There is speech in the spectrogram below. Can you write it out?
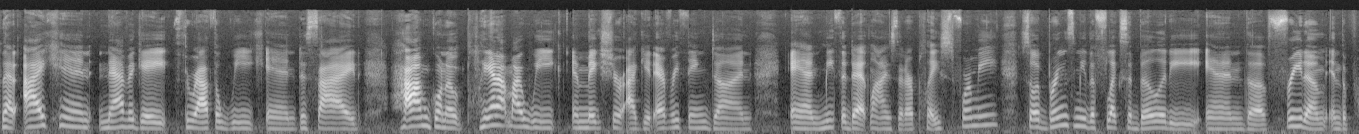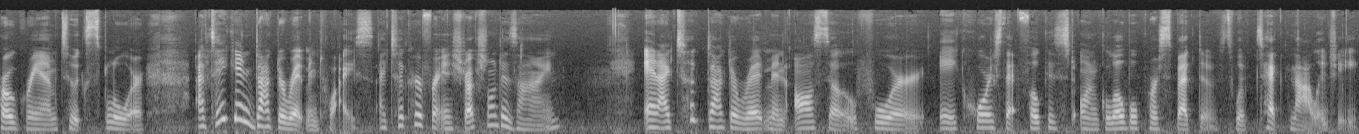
that I can navigate throughout the week and decide how I'm going to plan out my week and make sure I get everything done and meet the deadlines that are placed for me. So it brings me the flexibility and the freedom in the program to explore. I've taken Dr. Redmond twice. I took her for instructional design and I took Dr. Redmond also for a course that focused on global perspectives with technology.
